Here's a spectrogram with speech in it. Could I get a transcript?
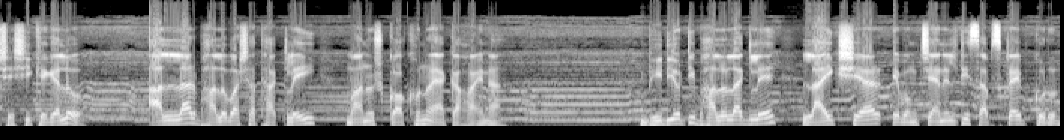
সে শিখে গেল, আল্লাহর ভালোবাসা থাকলেই মানুষ কখনো একা হয় না। ভিডিওটি ভালো লাগলে লাইক শেয়ার এবং চ্যানেলটি সাবস্ক্রাইব করুন।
